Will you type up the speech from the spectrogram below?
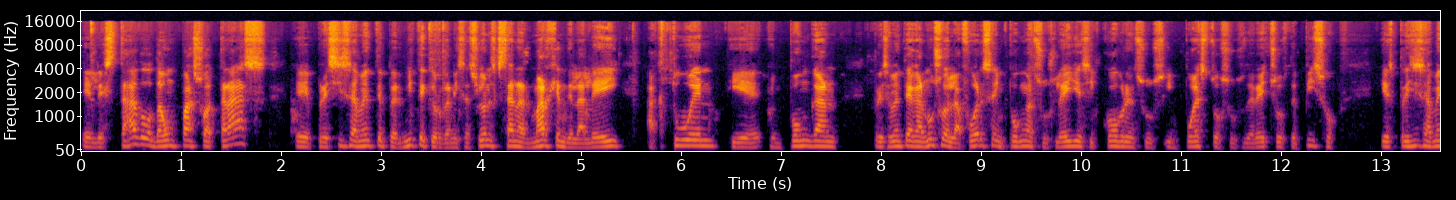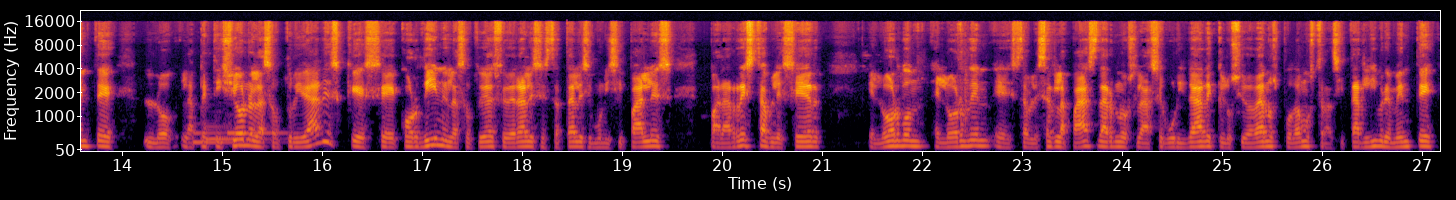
el Estado da un paso atrás, eh, precisamente permite que organizaciones que están al margen de la ley actúen y impongan, precisamente hagan uso de la fuerza, impongan sus leyes y cobren sus impuestos, sus derechos de piso y es precisamente lo, la petición a las autoridades que se coordinen las autoridades federales, estatales y municipales para restablecer el orden, el orden, establecer la paz, darnos la seguridad de que los ciudadanos podamos transitar libremente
